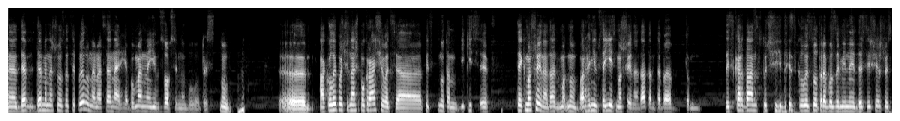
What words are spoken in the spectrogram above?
е, де, де мене що зацепило, на це енергія, бо в мене її зовсім не було. Тобто, ну, е, а коли починаєш покращуватися, під, ну, там, якісь, це як машина, да? ну, організм це є машина, да? там тебе там, десь кардан стучить, десь колесо треба замінити, десь ще щось.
